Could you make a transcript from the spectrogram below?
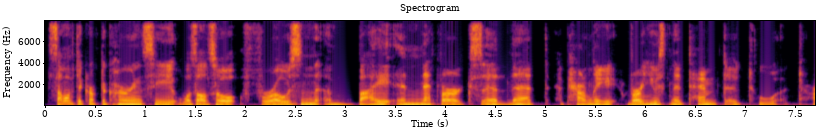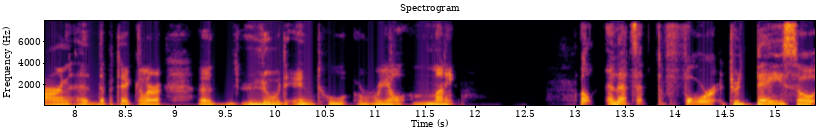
Some of the cryptocurrency was also frozen by uh, networks that apparently were used in an attempt to turn the particular loot into real money. Well, and that's it for today. So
